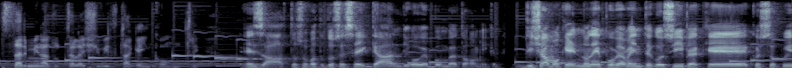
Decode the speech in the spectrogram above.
stermina tutte le civiltà che incontri. Esatto, soprattutto se sei Gandhi con le bombe atomiche. Diciamo che non è propriamente così perché questo qui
